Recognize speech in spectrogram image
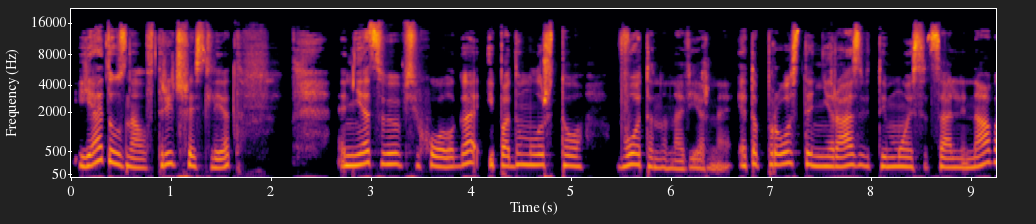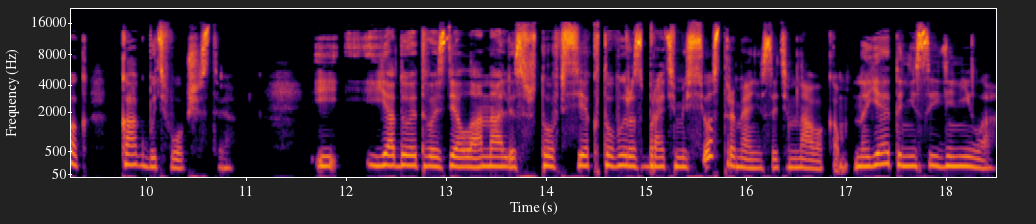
Я это узнала в 36 лет, нет своего психолога, и подумала, что вот оно, наверное. Это просто неразвитый мой социальный навык, как быть в обществе. И я до этого сделала анализ, что все, кто вырос братьями и сестрами, они с этим навыком, но я это не соединила.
